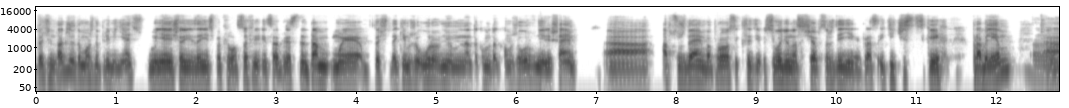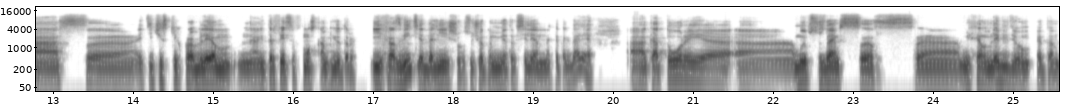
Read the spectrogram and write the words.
точно так же это можно применять. У меня еще есть занятие по философии, соответственно, там мы точно таким же уровнем, на таком таком же уровне решаем обсуждаем вопросы. Кстати, сегодня у нас еще обсуждение как раз этических проблем, а, с э, этических проблем э, интерфейсов мозг-компьютер и их развития дальнейшего с учетом метавселенных и так далее, а, которые мы обсуждаем с, с э, Михаилом Лебедевым. Это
